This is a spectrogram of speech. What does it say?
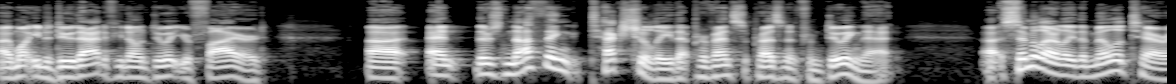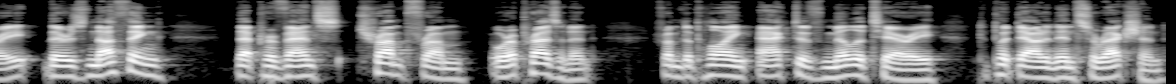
I want you to do that. If you don't do it, you're fired. Uh, and there's nothing textually that prevents the president from doing that. Uh, similarly, the military, there's nothing that prevents Trump from, or a president, from deploying active military to put down an insurrection.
